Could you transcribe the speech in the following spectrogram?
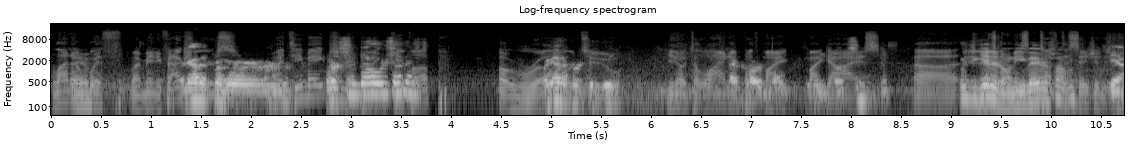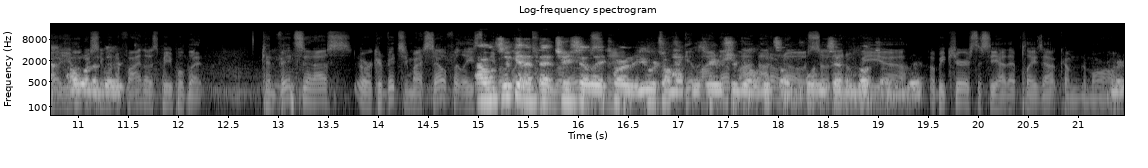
line Yeah. up with my I got it for my teammates, $13 you know, do I I think. a row I got it for two, you know, to line up with my my guys. Uh, Would you get it on eBay or something? decisions, Yeah, you know, I you obviously want to to- find those people, but convincing us or convincing myself at least. I was looking at that Chase rows Elliott and that you were talking about. get The lined zero up, should I- go. I It's don't like know, so forty-seven that'll bucks be, uh. I'll be curious to see how that plays out come tomorrow.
